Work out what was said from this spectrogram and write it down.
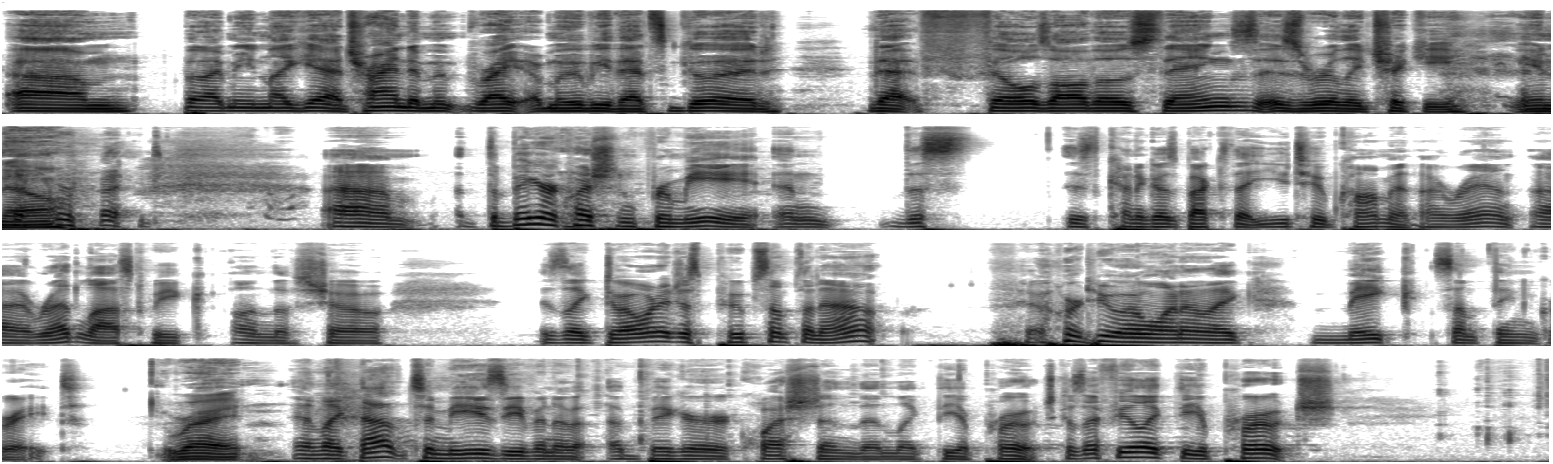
Um, but I mean, like, yeah, trying to m- write a movie that's good that fills all those things is really tricky, you know? right. Um, the bigger question for me, and this is kind of goes back to that YouTube comment I ran, I read last week on the show, is like, do I want to just poop something out, or do I want to like make something great? right. And like that to me is even a, a bigger question than like the approach, because I feel like the approach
